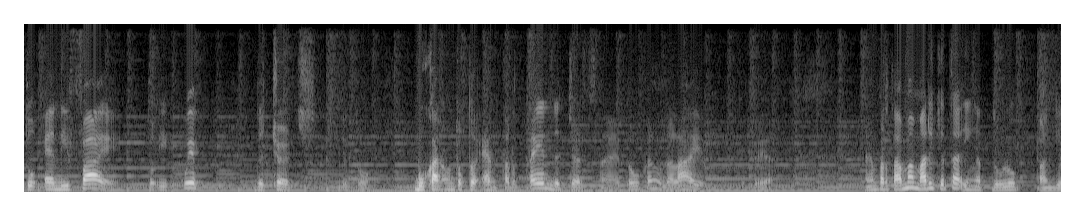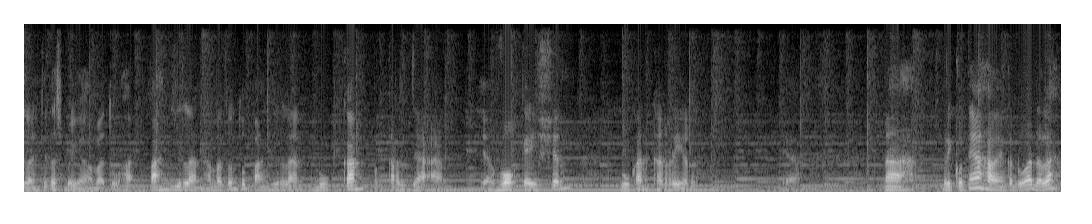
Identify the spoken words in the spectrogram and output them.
to edify, to equip the church gitu. Bukan untuk to entertain the church. Nah, itu kan udah lain gitu ya. Yang pertama mari kita ingat dulu panggilan kita sebagai hamba Tuhan. Panggilan, hamba Tuhan itu panggilan, bukan pekerjaan. Ya, vocation bukan career. Ya. Nah, berikutnya hal yang kedua adalah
